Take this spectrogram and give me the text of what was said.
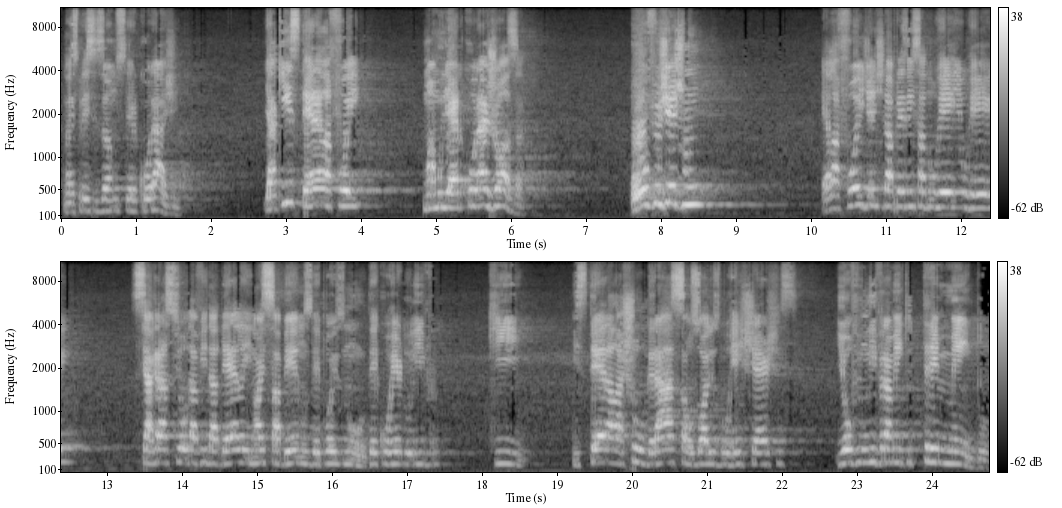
nós precisamos ter coragem. E aqui Esther, ela foi uma mulher corajosa. Houve o jejum. Ela foi diante da presença do rei e o rei se agraciou da vida dela e nós sabemos depois no decorrer do livro que Esther achou graça aos olhos do rei Xerxes e houve um livramento tremendo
